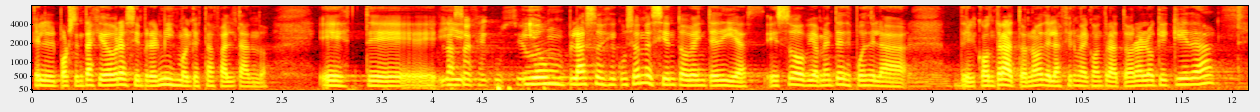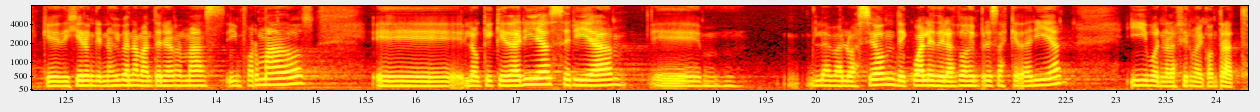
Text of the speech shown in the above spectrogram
El porcentaje de obra es siempre el mismo, el que está faltando. Este, plazo y, de ejecución? Y un plazo de ejecución de 120 días. Eso obviamente después de la, del contrato, ¿no? de la firma del contrato. Ahora lo que queda, que dijeron que nos iban a mantener más informados, eh, lo que quedaría sería eh, la evaluación de cuáles de las dos empresas quedarían y bueno, la firma del contrato.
